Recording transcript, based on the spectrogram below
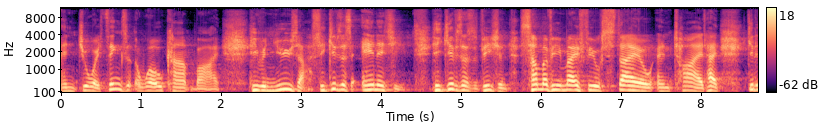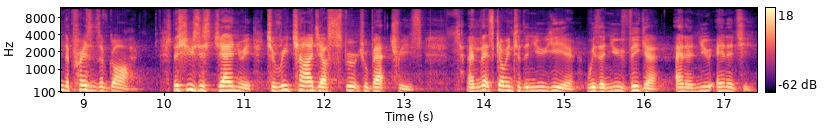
and joy, things that the world can't buy. He renews us. He gives us energy. He gives us vision. Some of you may feel stale and tired. Hey, get in the presence of God. Let's use this January to recharge our spiritual batteries. And let's go into the new year with a new vigor and a new energy.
